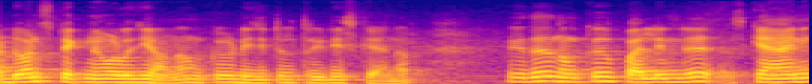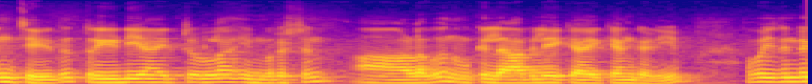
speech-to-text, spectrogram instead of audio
അഡ്വാൻസ് ടെക്നോളജിയാണ് നമുക്ക് ഡിജിറ്റൽ ത്രീ ഡി സ്കാനർ. ഇത് നമുക്ക് പല്ലിന്റെ സ്കാനിങ് ചെയ്ത് ത്രീ ഡി ആയിട്ടുള്ള ഇംപ്രഷൻ അളവ് നമുക്ക് ലാബിലേക്ക് അയക്കാൻ കഴിയും. അപ്പോൾ ഇതിന്റെ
